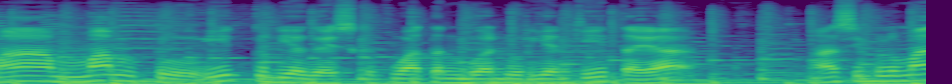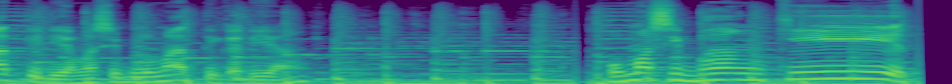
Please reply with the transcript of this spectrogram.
mamam tuh itu dia guys kekuatan buah durian kita ya masih belum mati dia masih belum mati kah dia? Oh masih bangkit.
